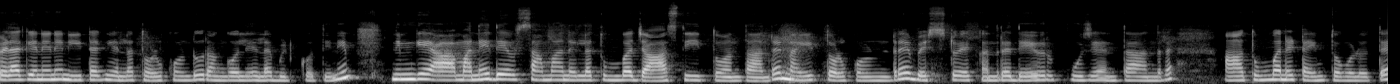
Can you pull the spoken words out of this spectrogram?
ಬೆಳಗ್ಗೆನೇ ನೀಟಾಗಿ ಎಲ್ಲ ತೊಳ್ಕೊಂಡು ರಂಗೋಲಿ ಎಲ್ಲ ಬಿಟ್ಕೋತೀನಿ ನಿಮಗೆ ಆ ಮನೆ ದೇವ್ರ ಸಾಮಾನೆಲ್ಲ ತುಂಬ ಜಾಸ್ತಿ ಇತ್ತು ಅಂತ ಅಂದರೆ ನೈಟ್ ತೊಳ್ಕೊಂಡ್ರೆ ಬೆಸ್ಟು ಯಾಕಂದರೆ ದೇವ್ರ ಪೂಜೆ ಅಂತ ಅಂದರೆ ತುಂಬಾ ಟೈಮ್ ತೊಗೊಳುತ್ತೆ.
